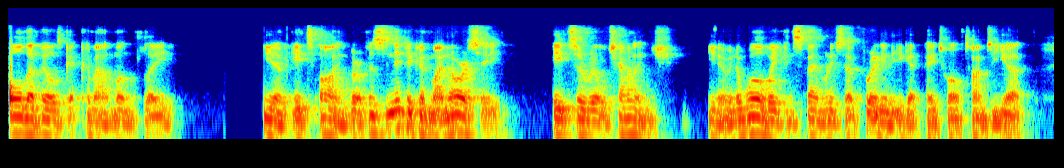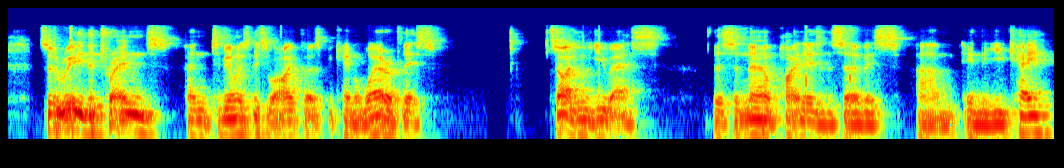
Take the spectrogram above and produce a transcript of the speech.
All their bills get come out monthly. You know, it's fine. But for a significant minority, it's a real challenge. You know, in a world where you can spend money so freely that you get paid 12 times a year. So really the trend, and to be honest, this is where I first became aware of this, started in the US. There's some now pioneers in the service um, in the UK,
